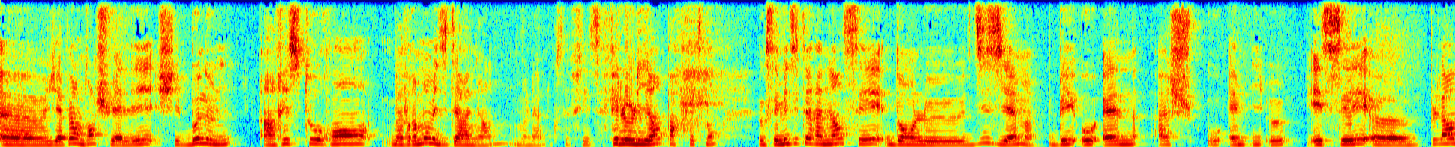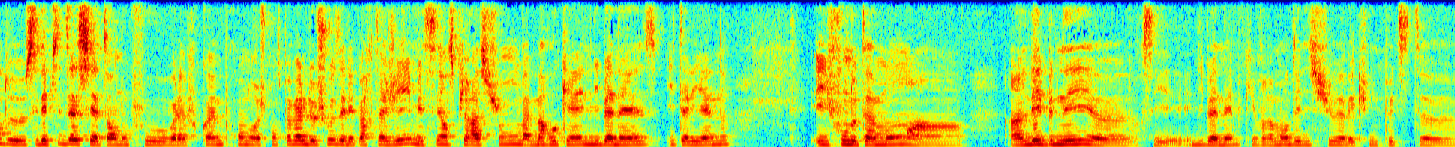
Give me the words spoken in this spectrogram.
Euh, il y a pas longtemps, je suis allée chez Bonomi, un restaurant bah, vraiment méditerranéen. Voilà, donc ça fait, ça fait le lien parfaitement. Donc c'est méditerranéen, c'est dans le 10e, B-O-N-H-O-M-I-E. Et c'est euh, plein de... C'est des petites assiettes, hein, donc faut, voilà, faut quand même prendre, je pense, pas mal de choses et les partager. Mais c'est inspiration bah, marocaine, libanaise, italienne. Et ils font notamment un, un lebné, euh, alors c'est libanais, qui est vraiment délicieux avec une petite... euh,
